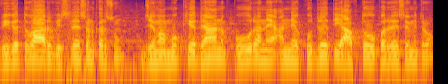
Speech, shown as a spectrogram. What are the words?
વિગતવાર વિશ્લેષણ કરશું. જેમાં મુખ્ય ધ્યાન, પૂર અને અન્ય કુદરતી આફતો ઉપર રહેશે મિત્રો.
